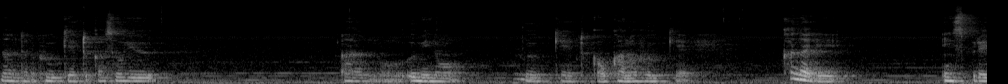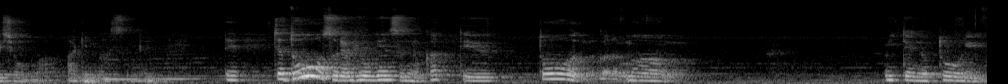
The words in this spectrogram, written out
なんだろう風景とかそういうあの海の風景とか丘の風景かなりインスピレーションはありますね。でじゃあどうそれを表現するのかっていうとだからまあ見ての通り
